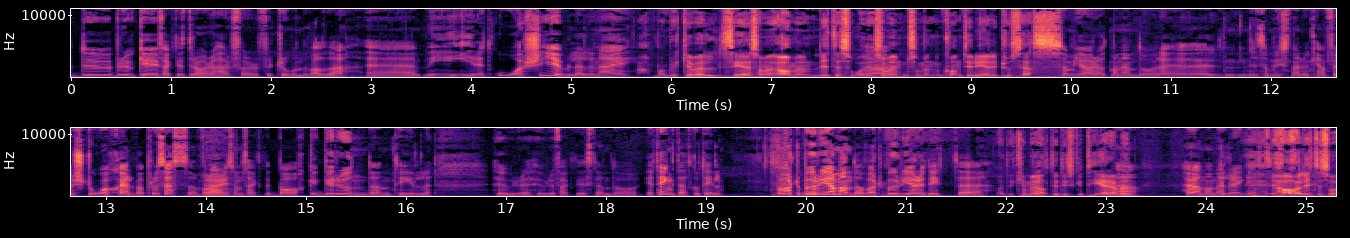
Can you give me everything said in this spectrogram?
du brukar ju faktiskt dra det här för förtroendevalda. Eh, i- Är det ett årshjul eller nej? Man brukar väl se det som ja, men lite så, Ja. som, en, som en kontinuerlig process. Som gör att man ändå, eh, ni som lyssnar nu kan förstå själva processen. För det här Ja. är som sagt bakgrunden till hur, hur det faktiskt ändå är tänkt att gå till. Vart börjar man då? Vart börjar du ditt eh, Ja, det kan man ju alltid diskutera. ja, Men, hönan eller ägget? ja, lite så.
